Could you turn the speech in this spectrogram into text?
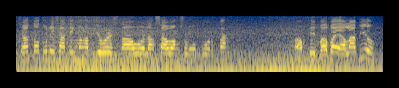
Shout out ulit sa ating mga viewers na walang sawang sumuporta. Okay, bye-bye. I love you.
